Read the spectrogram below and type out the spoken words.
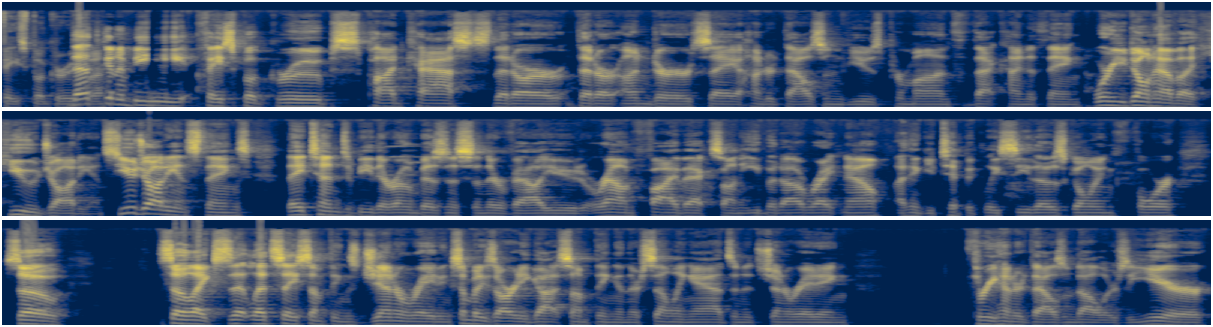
Facebook group. That's going to be Facebook groups, podcasts that are that are under say hundred thousand views per month, that kind of thing, where you don't have a huge audience. Huge audience things they tend to be their own business and they're valued around five x on EBITDA right now. I think you typically see those going for so so like let's say something's generating somebody's already got something and they're selling ads and it's generating $300,000 a year.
